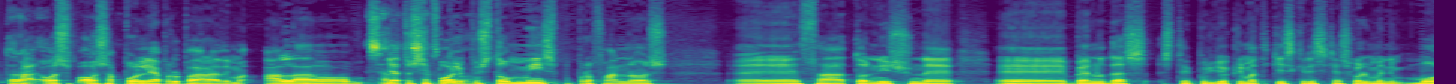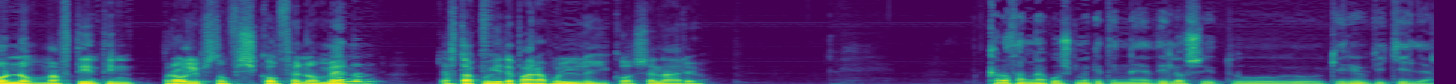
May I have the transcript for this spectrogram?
Τώρα- α, ως, ως πολύ απλό παράδειγμα. Αλλά ο, Σε για αυτό- τους σε αυτό- υπόλοιπους τομείς που προφανώς ε, θα τονίσουν ε, μπαίνοντας στο Υπουργείο Κλιματικής Κρίσης και ασχολούμενοι μόνο με αυτή την πρόληψη των φυσικών φαινομένων και αυτό ακούγεται πάρα πολύ λογικό σενάριο. Καλό θα είναι να ακούσουμε και την ε, δήλωση του κυρίου Κικίλια.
